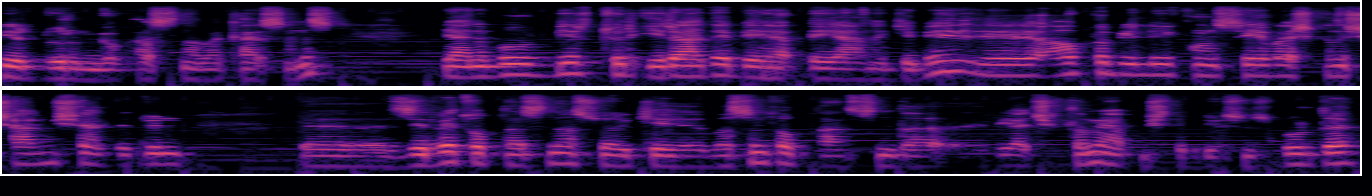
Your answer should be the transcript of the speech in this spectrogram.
bir durum yok aslına bakarsanız. Yani bu bir tür irade beyanı gibi. E, Avrupa Birliği Konseyi Başkanı Charles Michel de dün e, zirve toplantısından sonraki basın toplantısında bir açıklama yapmıştı biliyorsunuz. Burada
